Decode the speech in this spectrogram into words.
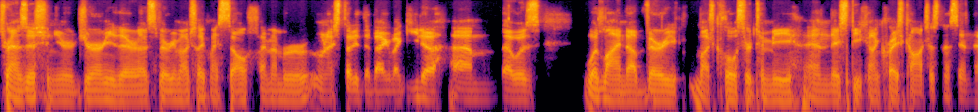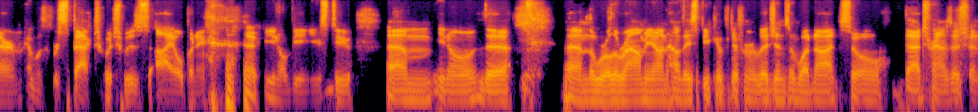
transition, your journey there. That's very much like myself. I remember when I studied the Bhagavad Gita, um, that was what lined up very much closer to me. And they speak on Christ consciousness in there and with respect, which was eye opening, you know, being used to, um, you know, the, um, the world around me on how they speak of different religions and whatnot. So that transition,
